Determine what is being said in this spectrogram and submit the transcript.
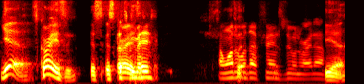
yeah, it's crazy. It's it's crazy. I wonder but, what that fan's doing right now. Yeah,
